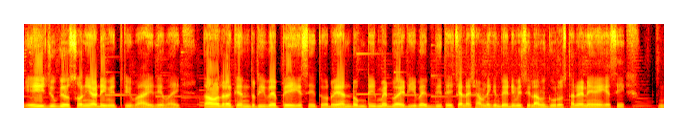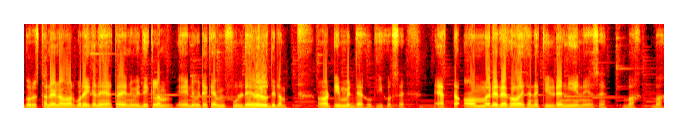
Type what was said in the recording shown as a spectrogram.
এই যুগেও সোনিয়া ডিমিত্রি, ভাই রে ভাই। তা আমাদের কিন্তু রিভাইভ পেয়ে গেছি। তো র্যান্ডম টিমমেট ভাই রিভাইভ দিতেই চায় না। সামনে কিন্তু এনিমি ছিল। আমি গোরস্থানে নেমে গেছি। গোরস্থানে নামার পর এখানে একটা এনিমি দেখলাম। এনিমিটাকে আমি ফুল ড্যামেজও দিলাম। আমার টিমমেট দেখো কী করছে। একটা অম মেরে দেখো এখানে কিলটা নিয়ে নিয়েছে। বাহ বাহ।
